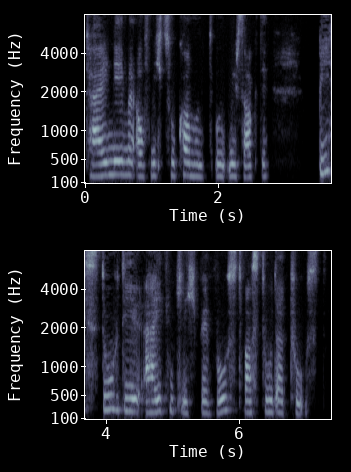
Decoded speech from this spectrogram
Teilnehmer auf mich zukam und, und mir sagte, bist du dir eigentlich bewusst, was du da tust?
